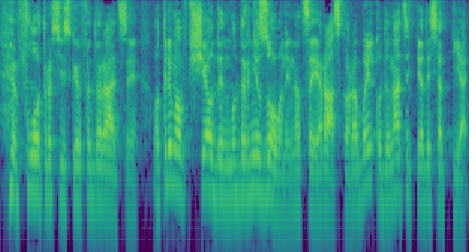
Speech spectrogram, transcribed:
Флот Російської Федерації отримав ще один модернізований на цей раз корабель 1155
